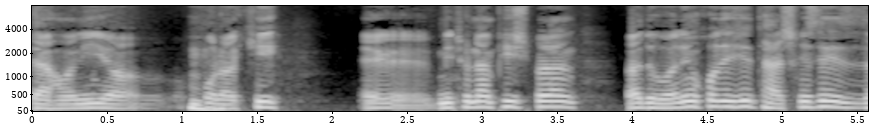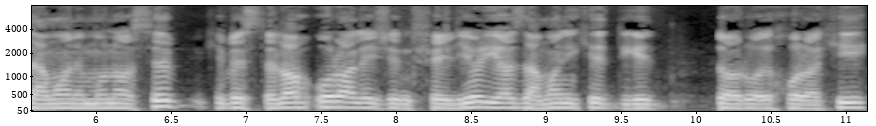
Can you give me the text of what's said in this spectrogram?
دهانی یا خوراکی می‌تونن پیش برن و دوباره این خودش تشخیص زمان مناسب که به اصطلاح oral agent failure یا زمانی که دیگه داروهای خوراکی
